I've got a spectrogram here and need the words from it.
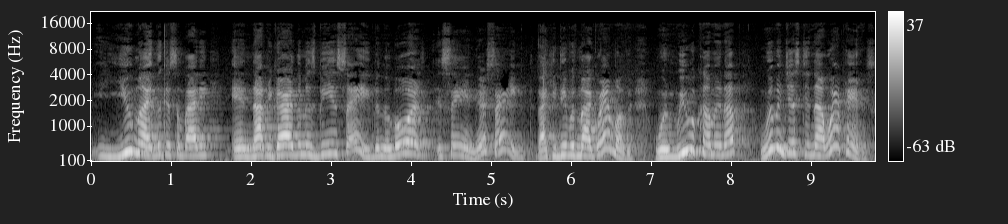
you might look at somebody and not regard them as being saved. And the Lord is saying they're saved, like He did with my grandmother. When we were coming up, women just did not wear pants.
